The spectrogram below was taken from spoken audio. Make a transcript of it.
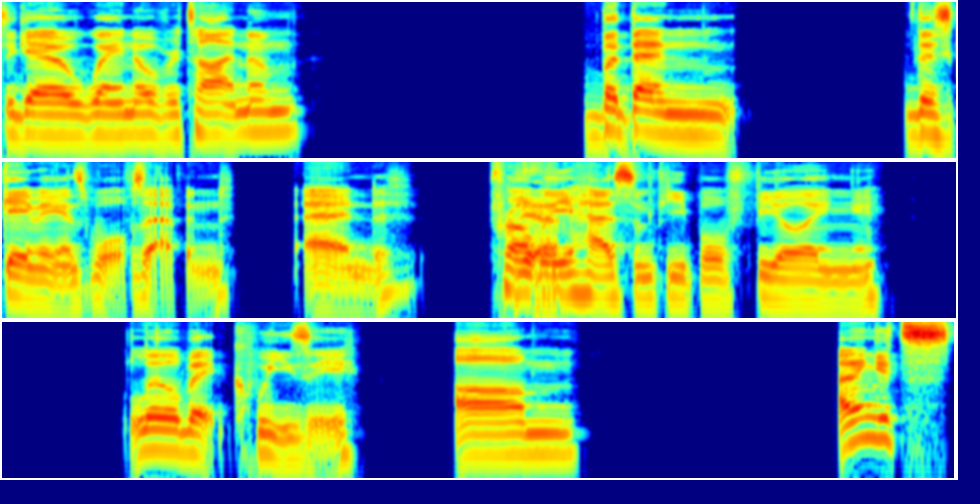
to get a win over Tottenham. But then this game against Wolves happened and probably has some people feeling a little bit queasy. Um I think it's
